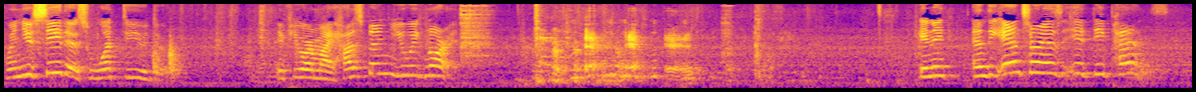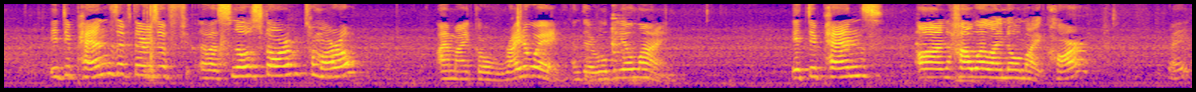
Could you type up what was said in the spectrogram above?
When you see this, what do you do? If you are my husband, you ignore it. And, it, and the answer is it depends. It depends if there's a, snowstorm tomorrow, I might go right away and there will be a line. It depends on how well I know my car, right?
